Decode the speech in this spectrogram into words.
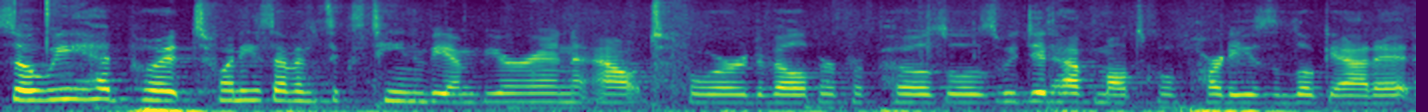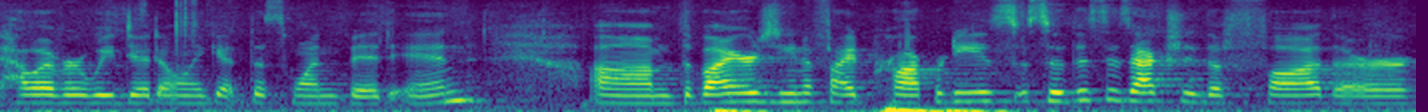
So we had put 2716 Van Buren out for developer proposals. We did have multiple parties look at it, however, we did only get this one bid in. Um, The buyer's Unified Properties, so this is actually the father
